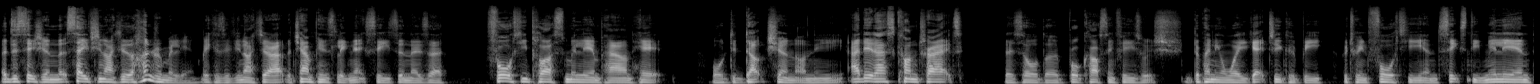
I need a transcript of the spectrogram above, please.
a decision that saves United 100 million because if United are out the Champions League next season, there's a 40 plus million pound hit or deduction on the Adidas contract. There's all the broadcasting fees, which, depending on where you get to, could be between 40 and 60 million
